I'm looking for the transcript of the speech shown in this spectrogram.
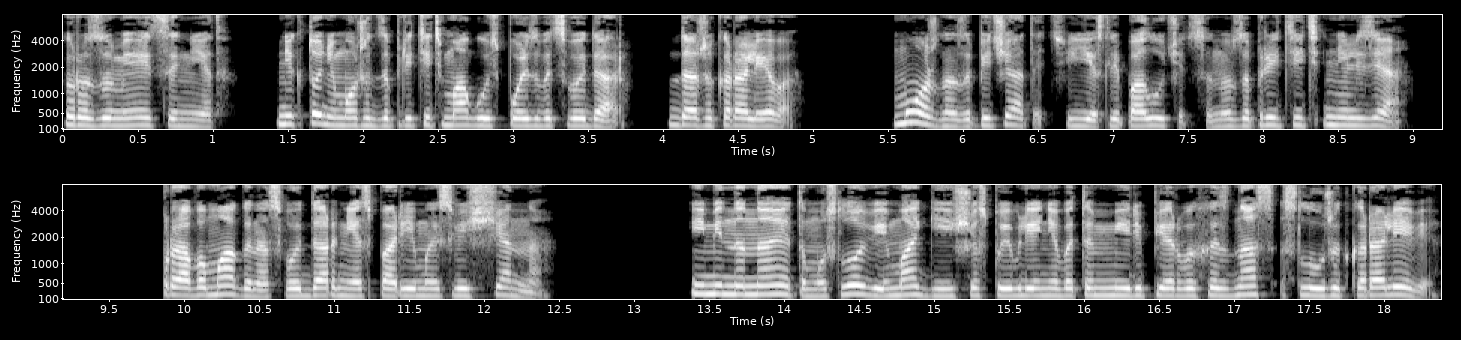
Разумеется, нет. Никто не может запретить магу использовать свой дар, даже королева. Можно запечатать, если получится, но запретить нельзя. Право мага на свой дар неоспоримо и священно. Именно на этом условии магия еще с появления в этом мире первых из нас служит королеве.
